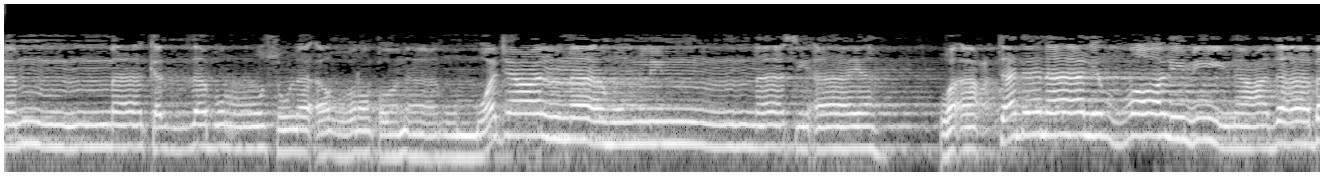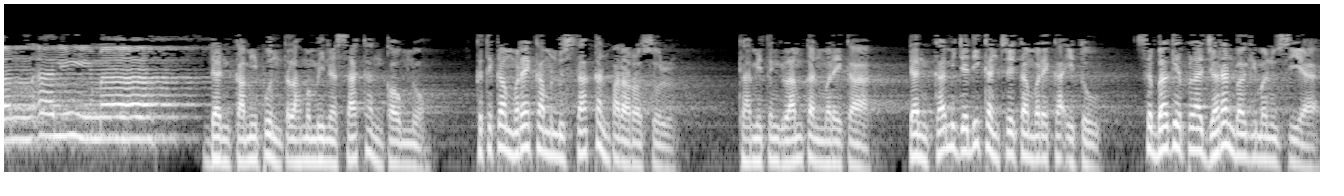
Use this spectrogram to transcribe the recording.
لما كذبوا الرسل أغرقناهم وجعلناهم للناس آية وأعتدنا للظالمين عذابا أليما Dan kami pun telah membinasakan kaum Nuh ketika mereka mendustakan para rasul. Kami tenggelamkan mereka dan kami jadikan cerita mereka itu sebagai pelajaran bagi manusia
